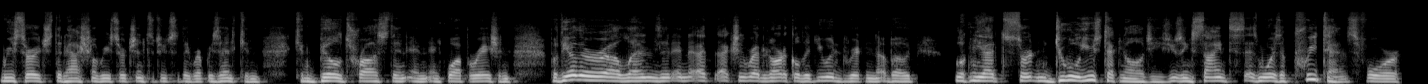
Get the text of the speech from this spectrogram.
research, the national research institutes that they represent can can build trust and and, and cooperation. But the other uh, lens, and, and I actually read an article that you had written about looking at certain dual use technologies, using science as more as a pretense for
